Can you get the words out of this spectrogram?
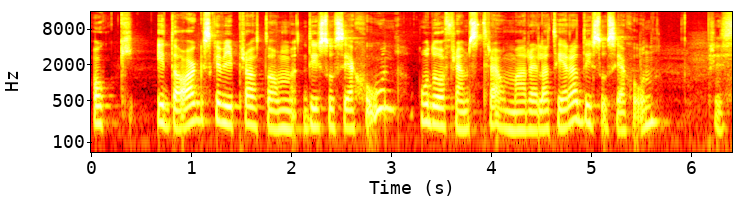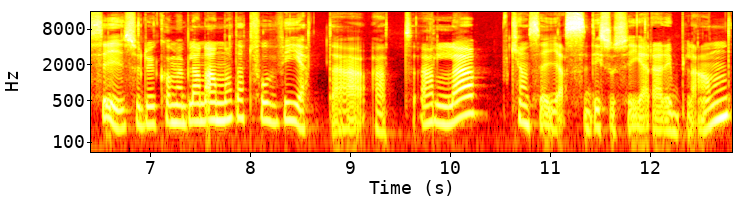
Och idag ska vi prata om dissociation och då främst traumarelaterad dissociation. Precis, och du kommer bland annat att få veta att alla kan sägas dissocierar ibland.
